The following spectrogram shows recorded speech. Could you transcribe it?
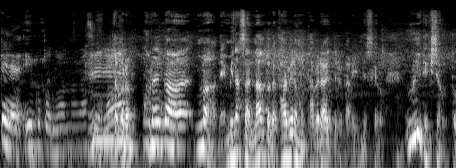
ていうことに思いますよね。だから、これが、まあね、皆さん何とか食べるもの食べられてるからいいんですけど、飢えてきちゃうと、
